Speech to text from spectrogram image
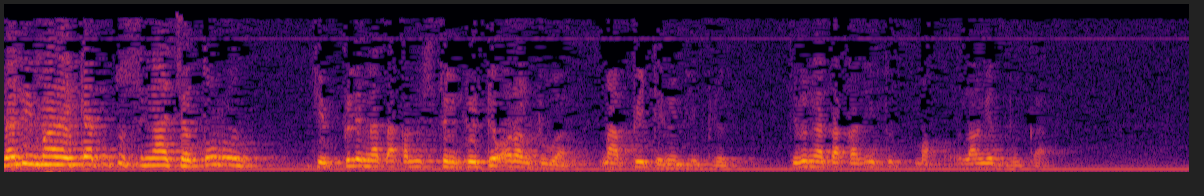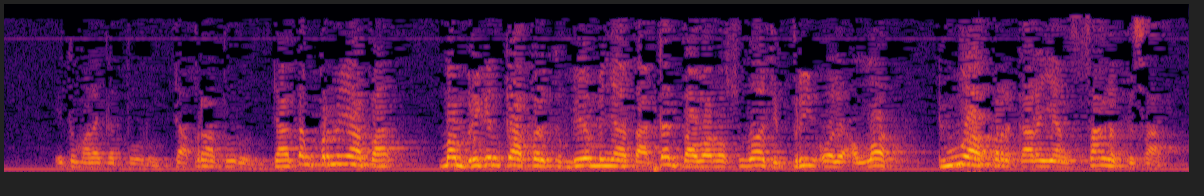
Jadi malaikat itu sengaja turun. Jibril mengatakan sedang duduk orang dua. Nabi dengan Jibril. Jibril mengatakan itu langit buka. Itu malaikat turun. Tidak pernah turun. Datang perlunya apa? Memberikan kabar gembira menyatakan bahwa Rasulullah diberi oleh Allah dua perkara yang sangat besar.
